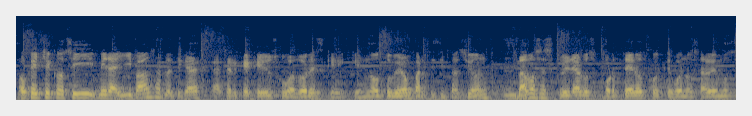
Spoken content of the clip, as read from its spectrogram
Ok, chicos, sí, mira, y vamos a platicar acerca de aquellos jugadores que, que no tuvieron participación. Vamos a excluir a los porteros porque, bueno, sabemos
